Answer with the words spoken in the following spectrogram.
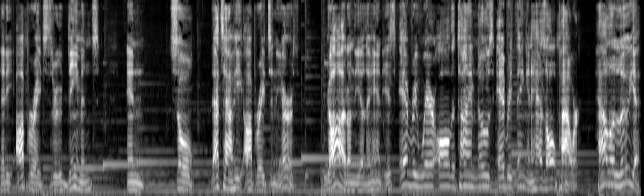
that he operates through demons, and so that's how he operates in the earth. God, on the other hand, is everywhere all the time, knows everything, and has all power. Hallelujah.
